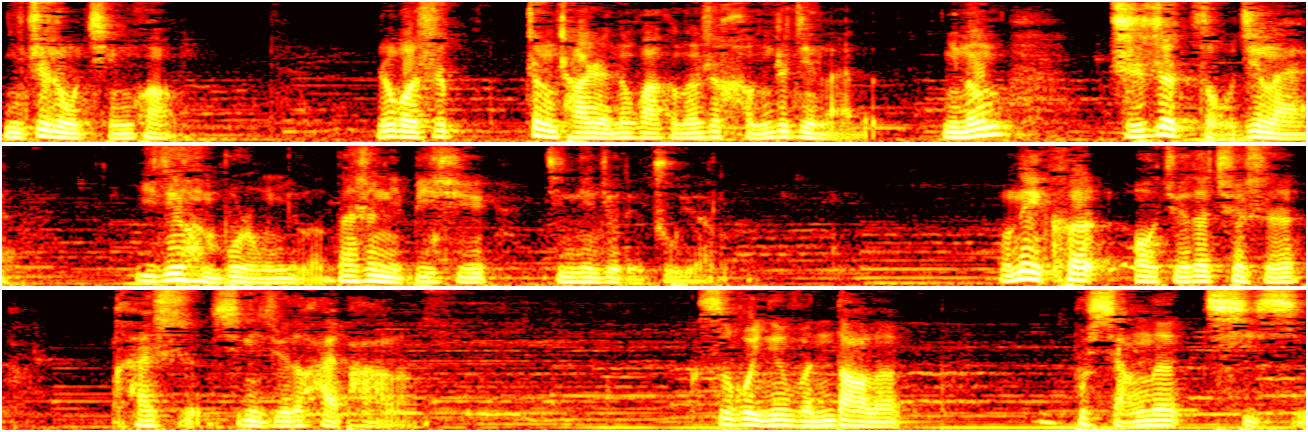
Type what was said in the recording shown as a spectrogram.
你这种情况，如果是正常人的话，可能是横着进来的，你能直着走进来，已经很不容易了。但是你必须今天就得住院了。我那刻，我觉得确实开始心里觉得害怕了，似乎已经闻到了不祥的气息。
